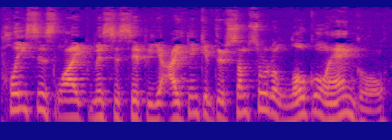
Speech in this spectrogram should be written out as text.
places like Mississippi, I think if there's some sort of local angle,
